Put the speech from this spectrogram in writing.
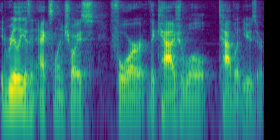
it really is an excellent choice for the casual tablet user.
